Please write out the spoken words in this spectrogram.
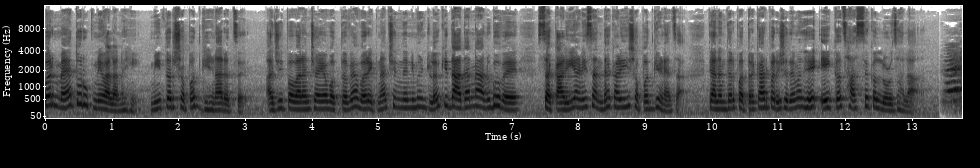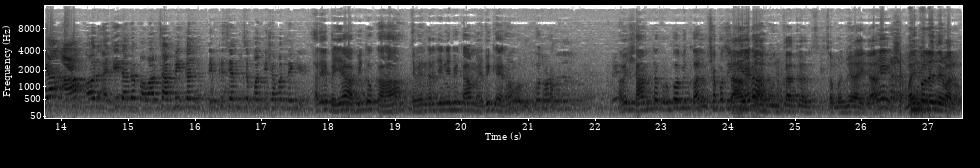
पर मैं तो रुकने वाला नाही मी तर शपथ घेणारच आहे. अजित पवारांच्या या वक्तव्यावर एकनाथ शिंदेंनी म्हटलं की दादांना अनुभव आहे सकाळी आणि संध्याकाळी शपथ घेण्याचा. त्यानंतर पत्रकार परिषदेमध्ये एकच हास्य कल्लोळ झाला. क्या आप और अजीत दादा पवार साहब भी कल डिप्टी सीएम से पद की शपथ लेंगे? अरे भैया अभी तो कहा देवेंद्र जी ने भी कहा मैं भी कह रहा हूँ रुको थोड़ा। अभी शाम तक रुको अभी कल शपथ ली है ना। उनका कर, समझ में आएगा। मैं तो लेने वाला हूँ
